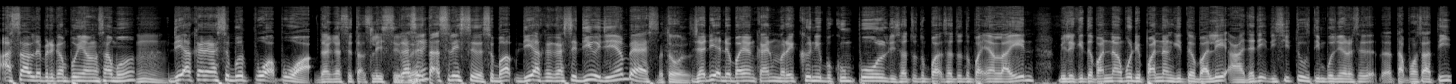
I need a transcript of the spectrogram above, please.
asal daripada kampung yang sama, Hmm. dia akan rasa berpuak-puak. Dan rasa tak selesa. Rasa eh? tak selesa sebab dia akan rasa dia je yang best. Betul. Jadi anda bayangkan mereka ni berkumpul di satu tempat satu tempat yang lain bila kita pandang pun dia pandang kita balik. Ah jadi di situ timbulnya rasa tak puas hati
